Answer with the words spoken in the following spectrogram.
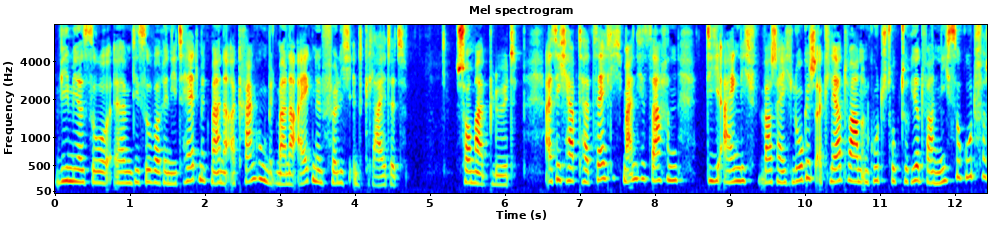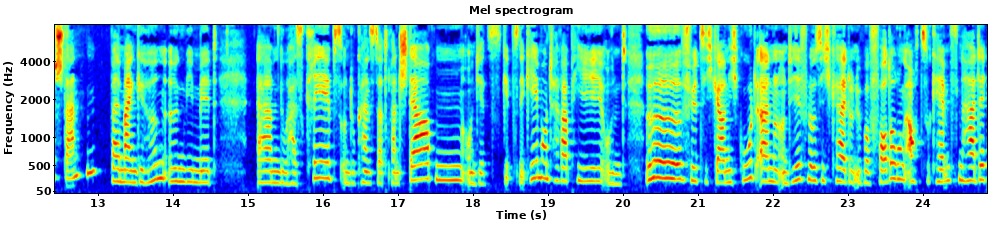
wie mir so ähm, die Souveränität mit meiner Erkrankung, mit meiner eigenen völlig entgleitet. Schon mal blöd. Also ich habe tatsächlich manche Sachen, die eigentlich wahrscheinlich logisch erklärt waren und gut strukturiert waren, nicht so gut verstanden, weil mein Gehirn irgendwie mit ähm, du hast Krebs und du kannst daran sterben und jetzt gibt es eine Chemotherapie und äh, fühlt sich gar nicht gut an und Hilflosigkeit und Überforderung auch zu kämpfen hatte.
